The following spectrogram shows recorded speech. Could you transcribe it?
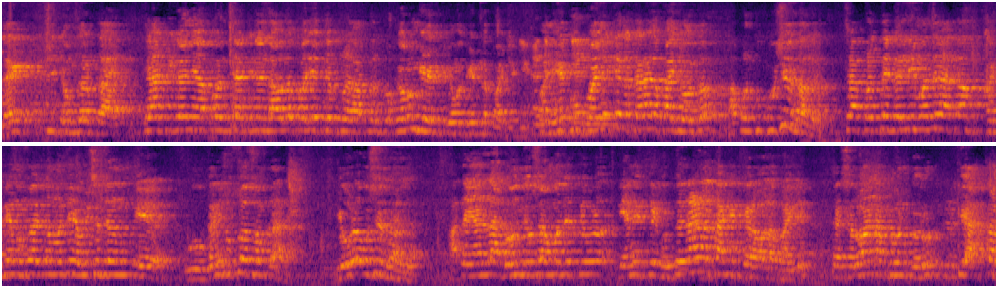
लाईटची कमतरता आहे त्या ठिकाणी आपण त्या ठिकाणी लावलं पाहिजे ते आपण करून घेतलं पाहिजे. पण हे खूप पहिले केलं करायला पाहिजे होतं. आपण खूप उशीर झालो त्या प्रत्येक गल्लीमध्ये आता खड्डे मुजवायचं म्हणजे विसर्जन गणेश उत्सव संपणार. एवढा उशीर झाला. आता यांना दोन दिवसामध्ये तेवढं याने ते गुत्तेदारांना ताकीद करायला पाहिजे. त्या सर्वांना फोन करून की आता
